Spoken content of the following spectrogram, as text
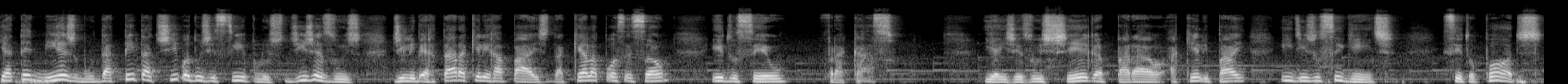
e até mesmo da tentativa dos discípulos de Jesus de libertar aquele rapaz daquela possessão e do seu fracasso. E aí Jesus chega para aquele pai e diz o seguinte: Se tu podes,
